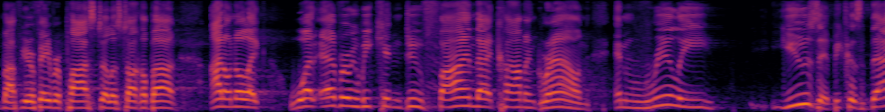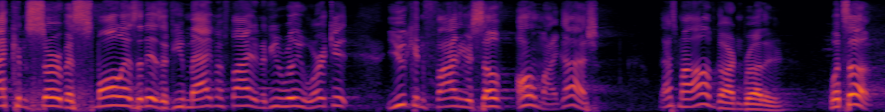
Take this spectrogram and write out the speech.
about your favorite pasta. Let's talk about, I don't know, like whatever we can do, find that common ground and really use it because that can serve as small as it is. If you magnify it and if you really work it, you can find yourself, oh my gosh, that's my Olive Garden brother. What's up?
